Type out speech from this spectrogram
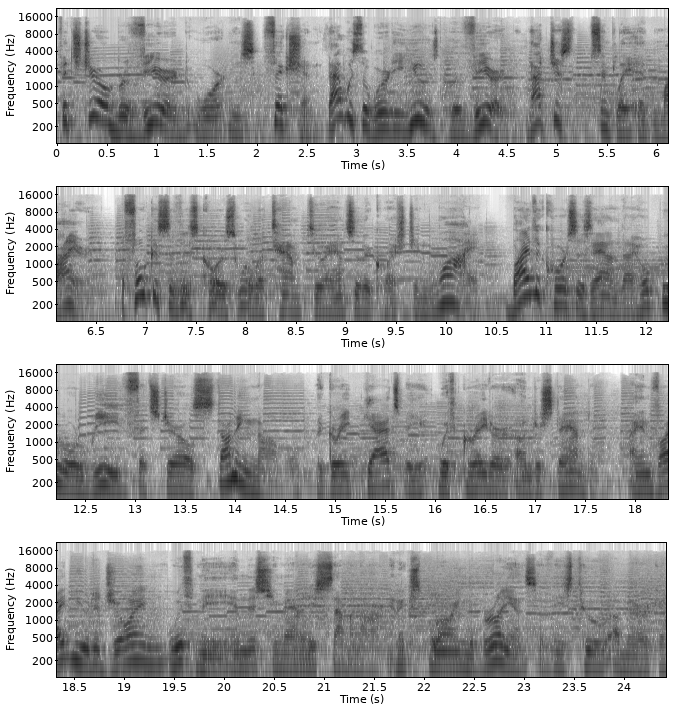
Fitzgerald revered Wharton's fiction. That was the word he used, revered, not just simply admired. The focus of this course will attempt to answer the question why. By the course's end, I hope we will read Fitzgerald's stunning novel, The Great Gatsby, with greater understanding. I invite you to join with me in this humanities seminar in exploring the brilliance of these two American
